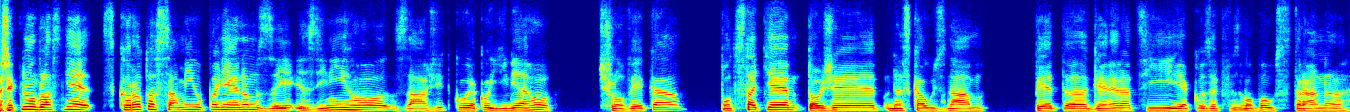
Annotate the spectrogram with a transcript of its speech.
Řeknu vlastně skoro to samé, úplně jenom z, z jiného zážitku, jako jiného člověka, v podstatě to, že dneska už znám pět eh, generací jako ze, z obou stran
